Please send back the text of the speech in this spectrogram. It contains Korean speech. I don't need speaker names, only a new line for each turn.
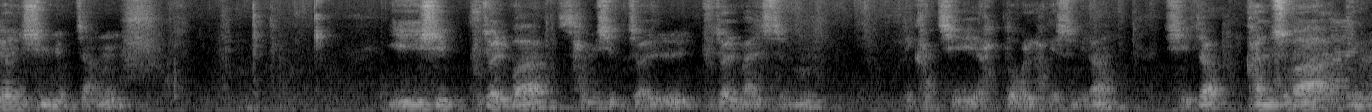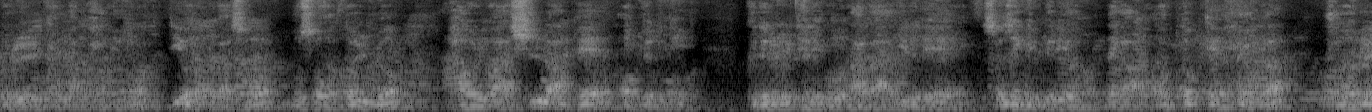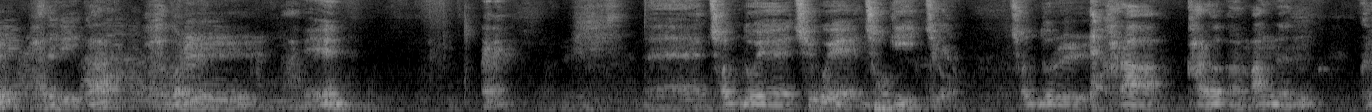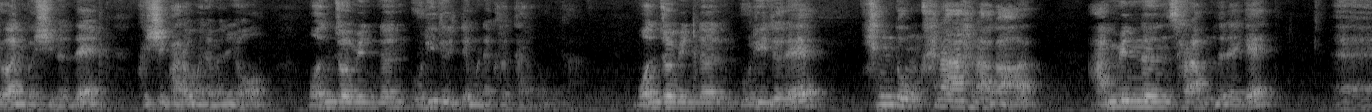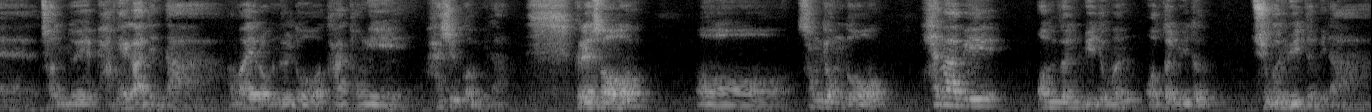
30절 말씀 보겠습니다. 사도행전 16장
29절과 30절 두절 말씀 우리 같이 합독을 하겠습니다. 시작. 간수가 인물을 달라고 하며 뛰어들어가서 무서워 떨며 바울과 신라 앞에 엎드리니 그들을 데리고 나가 이르되 선생님들이여 내가 어떻게 하여야 구원을 받으리까 하거늘 아멘. 에, 전도의 최고의 적이 있죠. 전도를 가라 가로 어, 막는 그러한 것이 있는데 그것이 바로 뭐냐면요. 먼저 믿는 우리들 때문에 그렇다는 겁니다. 먼저 믿는 우리들의 행동 하나 하나가 안 믿는 사람들에게 에, 전도에 방해가 된다. 아마 여러분들도 다 동의하실 겁니다. 그래서 어, 성경도 행함이 없는 믿음은 어떤 믿음? 죽은 믿음이다.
